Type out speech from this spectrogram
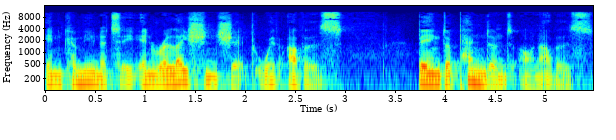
in community, in relationship with others, being dependent on others.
